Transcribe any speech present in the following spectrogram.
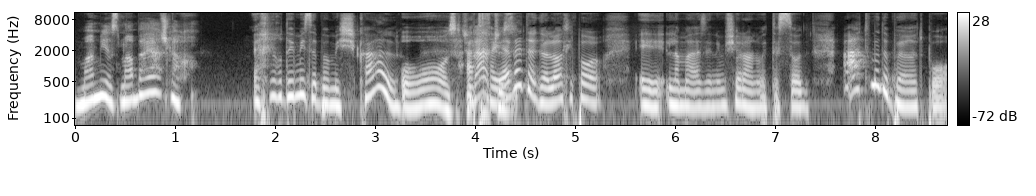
ממי, אז מה הבעיה שלך? איך יורדים מזה במשקל? או, אז את את יודעת חייבת לגלות פה אה, למאזינים שלנו את הסוד. את מדברת פה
